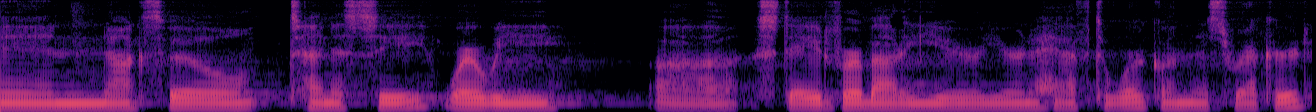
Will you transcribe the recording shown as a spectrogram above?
in Knoxville, Tennessee, where we uh, stayed for about a year, year and a half to work on this record.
